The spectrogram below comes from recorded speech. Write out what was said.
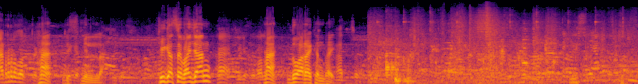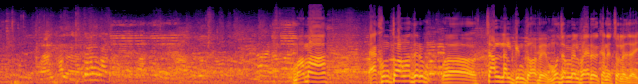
আঠারো হাজার হ্যাঁ বিসমিল্লা ঠিক আছে হ্যাঁ ঠিক আছে ভালো। হ্যাঁ দোয়া রাখেন ভাই। আচ্ছা। মামা এখন তো আমাদের চাল ডাল কিনতে হবে। মোজাম্মেল ভাইয়ের ওখানে চলে যাই।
